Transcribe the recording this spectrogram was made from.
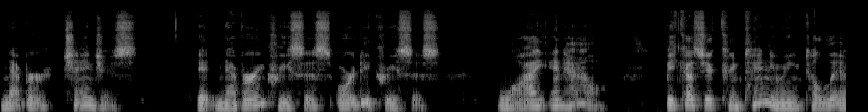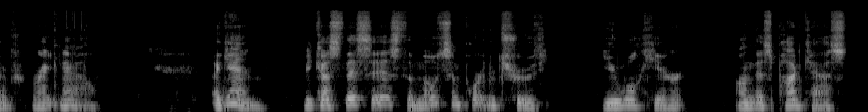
never changes. It never increases or decreases. Why and how? Because you're continuing to live right now. Again, because this is the most important truth you will hear on this podcast.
